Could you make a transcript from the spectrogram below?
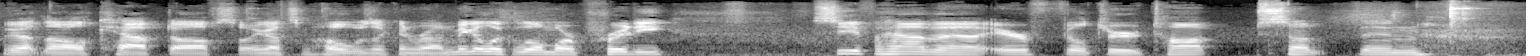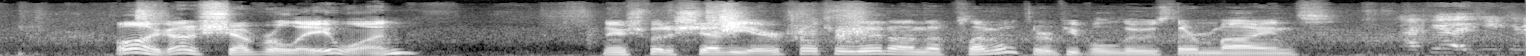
We got that all capped off, so I got some hose I can run. Make it look a little more pretty. See if I have a air filter top something. Oh, I got a Chevrolet one. I should put a Chevy air filter lid on the Plymouth, or people lose their minds? I feel like you can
